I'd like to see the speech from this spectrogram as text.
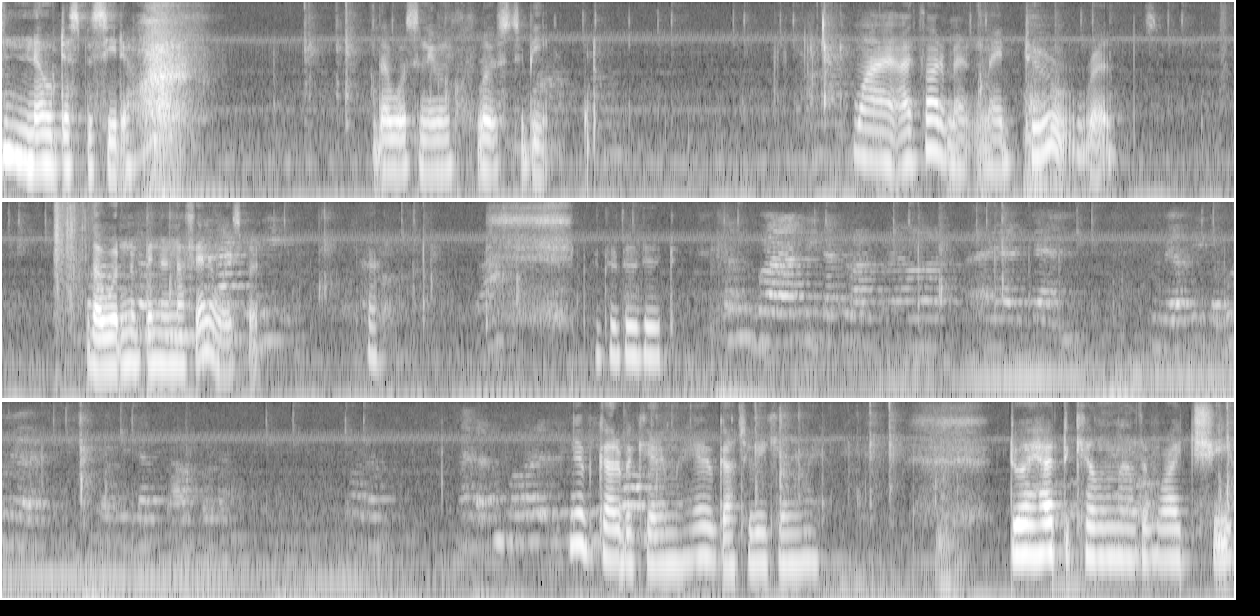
No Despacito. that wasn't even close to being. Why? I thought it meant made two reds. That wouldn't have been enough anyways, but. Huh. You've got to be kidding me. You've got to be kidding me. Do I have to kill another white sheep?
